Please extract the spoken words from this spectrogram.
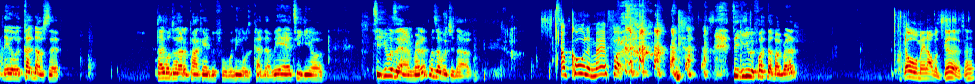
Nigga was cut up, set. Thought he was on other podcast before when nigga was cut up. We had Tiki on. Tiki, what's that, brother? What's up with your dog? I'm cooling, man. Fuck. Tiki, you was fucked up, my brother. no, man, I was good, son.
